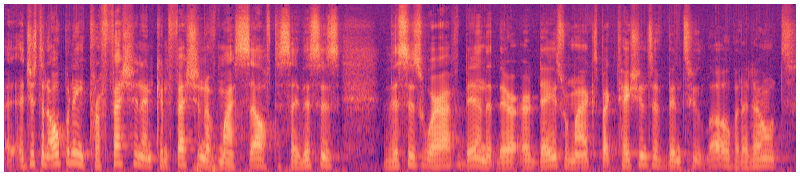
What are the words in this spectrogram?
uh, just an opening profession and confession of myself to say this is, this is where I've been, that there are days where my expectations have been too low, but I don't,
